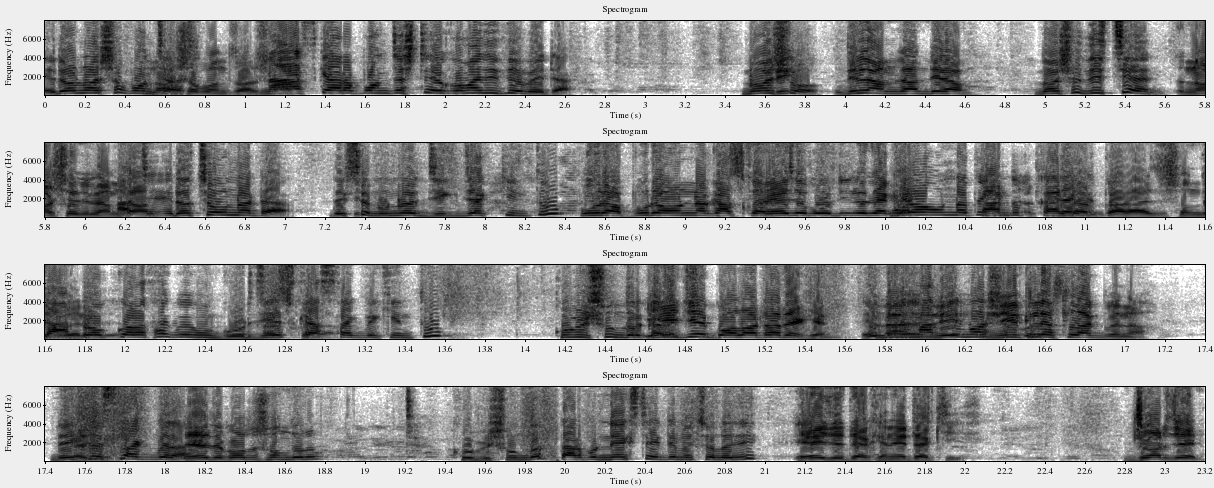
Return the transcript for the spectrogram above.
এটা 950 950 না আজকে আরও 50 টাকা কমাই দিতে হবে এটা। 900 দিলাম জান দিলাম। 900 দিচ্ছেন? নয়শো দিলাম আচ্ছা এটা হচ্ছে উন্নাটা দেখছেন উন্নার জিগজ্যাগ কিন্তু পুরা পুরা অন্য কাজ করে। এই যে বডিটা দেখেন পুরো উন্নাতে কিন্তু কাট করা আছে সুন্দর। কাটক করা। থাকবে এবং গর্জিয়াস কাজ কাজ থাকবে কিন্তু খুবই সুন্দর এই যে গলাটা দেখেন 900। নেকলেস লাগবে না। যে- লাগবে না? এই যে কত সুন্দর। খুবই সুন্দর। তারপর নেক্সট আইটেমে চলে যাই। এই যে দেখেন এটা কি? জর্জেট।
